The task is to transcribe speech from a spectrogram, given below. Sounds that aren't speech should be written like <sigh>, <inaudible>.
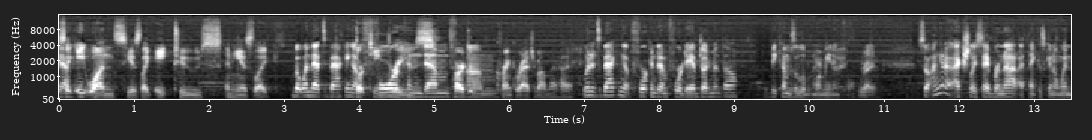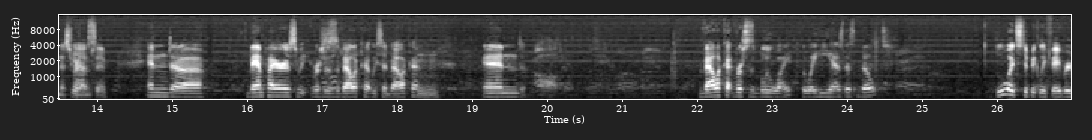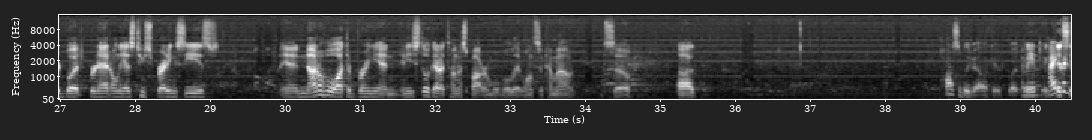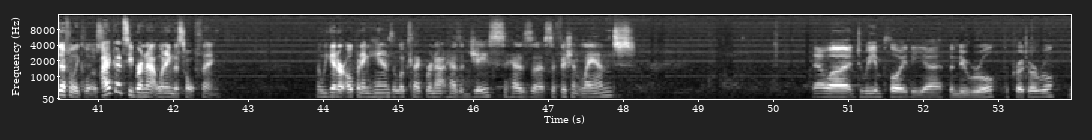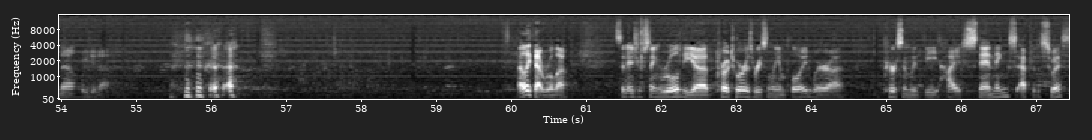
He's Yeah. like eight ones. He has like eight twos, and he has like But when that's backing up thirteen four threes. condemned, It's hard to um, crank a ratchet on that high. when it's backing up four condemned, four day of judgment, though, it becomes a little bit more meaningful. Right. So I'm going to actually say Bernat, I think, is going to win this Yeah, round. same. And uh, Vampires versus Valakut, we said Valakut. Mm-hmm. And Valakut versus Blue White, the way he has this built. Blue White's typically favored, but Bernat only has two Spreading Seas and not a whole lot to bring in, and he's still got a ton of spot removal that wants to come out. So, uh, possibly Valakut, but I mean, it- I it's could- definitely close. I could see Bernat winning this whole thing. When we get our opening hands, it looks like Bernat has a Jace, has uh, sufficient land. Now, uh, do we employ the uh, the new rule, the Pro Tour rule? No, we do not. <laughs> I like that rule though. It's an interesting rule. The uh, Pro Tour is recently employed, where uh, the person with the highest standings after the Swiss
